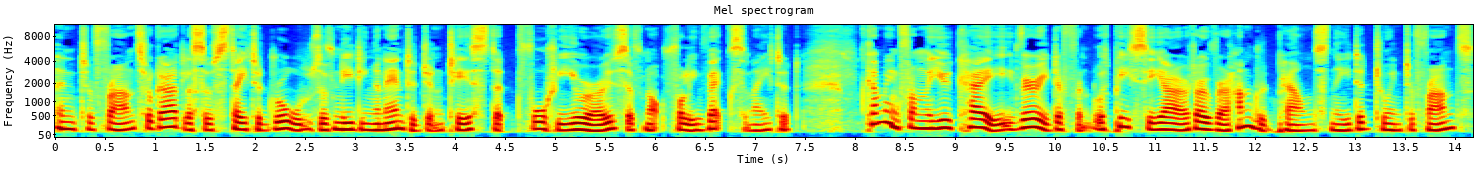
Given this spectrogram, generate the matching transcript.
into France, regardless of stated rules of needing an antigen test at 40 euros if not fully vaccinated. Coming from the UK, very different, with PCR at over £100 needed to enter France,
